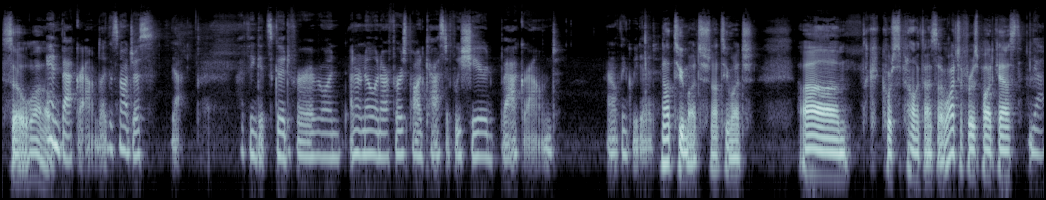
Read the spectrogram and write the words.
So um, and background. Like it's not just yeah. I think it's good for everyone. I don't know in our first podcast if we shared background. I don't think we did. not too much, not too much. Um, of course, it's been a long time since I watched the first podcast. Yeah.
